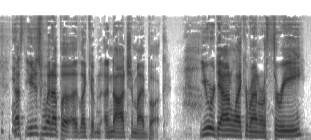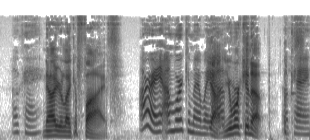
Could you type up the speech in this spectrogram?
that's you just went up a, a like a, a, notch in my book. You were down like around a three. Okay. Now you're like a five. All right, I'm working my way yeah, up. Yeah, you're working up. Okay.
